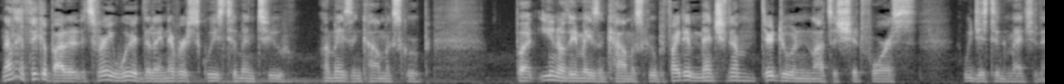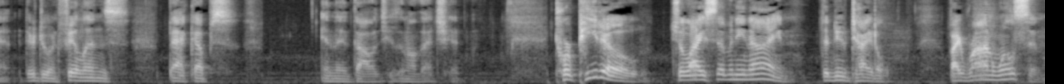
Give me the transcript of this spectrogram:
Now that I think about it, it's very weird that I never squeezed him into Amazing Comics Group. But you know the Amazing Comics Group. If I didn't mention them, they're doing lots of shit for us. We just didn't mention it. They're doing fill-ins, backups, and the anthologies and all that shit. Torpedo, July 79, the new title by Ron Wilson.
